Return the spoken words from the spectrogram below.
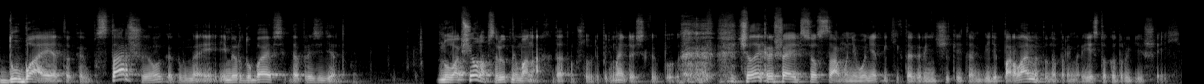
Дубай это как бы старший, ну, как бы эмир Дубая всегда президент. Ну, вообще он абсолютный монарх, да, там, чтобы вы понимаете, то есть, как бы, человек решает все сам, у него нет каких-то ограничителей там, в виде парламента, например, есть только другие шейхи.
